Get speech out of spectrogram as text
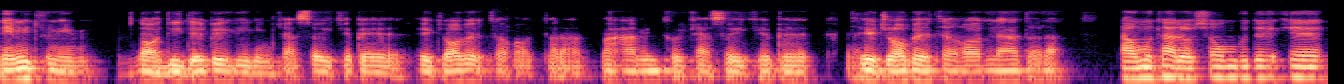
نمی‌تونیم نادیده بگیریم کسایی که به هجاب اعتقاد دارن و همینطور کسایی که به هجاب اعتقاد ندارن. تمام تلاشمون بوده که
